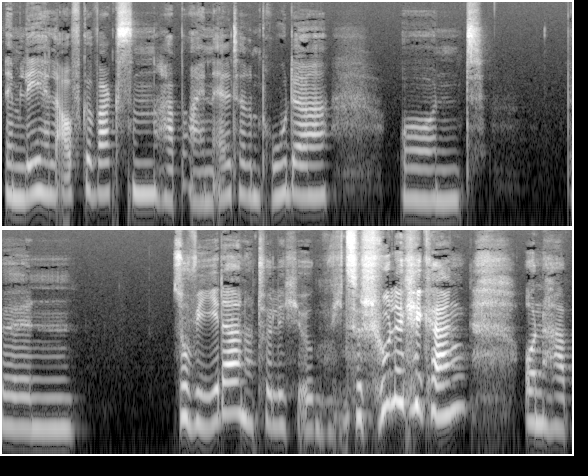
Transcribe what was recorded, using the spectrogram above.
im Lehel aufgewachsen, habe einen älteren Bruder und bin so wie jeder natürlich irgendwie zur Schule gegangen und habe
